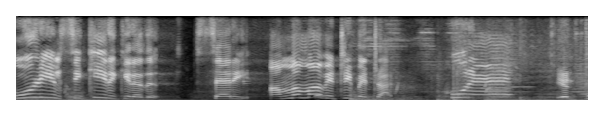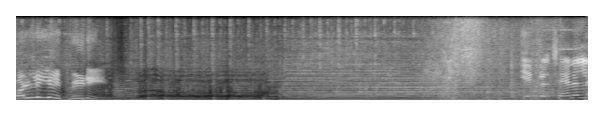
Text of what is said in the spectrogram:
ஊழியில் சிக்கி இருக்கிறது சரி அம்மம்மா வெற்றி பெற்றார். ஹூரே! என் பள்ளியை பிடி. எங்கள் சேனல்ல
